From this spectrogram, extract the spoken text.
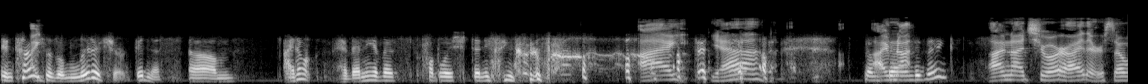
In, in terms I- of the literature, goodness, um, I don't have any of us published anything good about. I yeah. I'm, I'm not- to think. I'm not sure either. So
